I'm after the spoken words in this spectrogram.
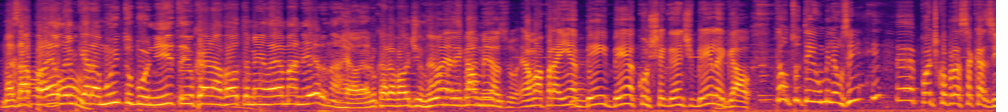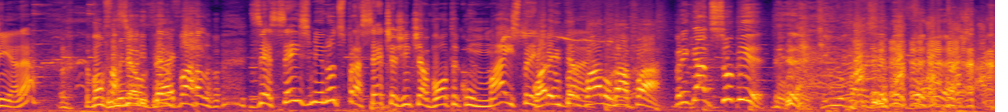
Mas a praia eu lembro que era muito bonita e o carnaval também lá é maneiro, na real. Era um carnaval de rua. Não, é legal maneiro. mesmo. É uma prainha bem, bem aconchegante, bem legal. Então tu tem um milhãozinho, é, pode comprar essa casinha, né? Vamos fazer um milhãozete. intervalo. 16 minutos para 7, a gente já volta com mais Pretinho Agora é Básico. intervalo, Rafa. Obrigado, Subi!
